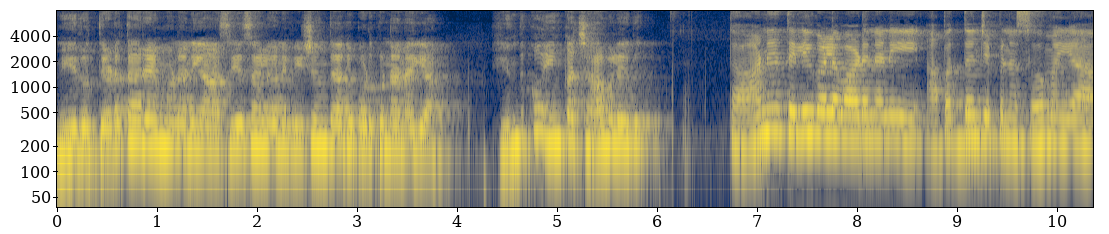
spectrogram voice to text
మీరు తిడతారేమోనని ఆ సీసాలోని విషయం దాగి పడుకున్నానయ్యా. ఎందుకో ఇంకా చావలేదు. తానే తెలియగలవాడనని అబద్ధం చెప్పిన సోమయ్య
